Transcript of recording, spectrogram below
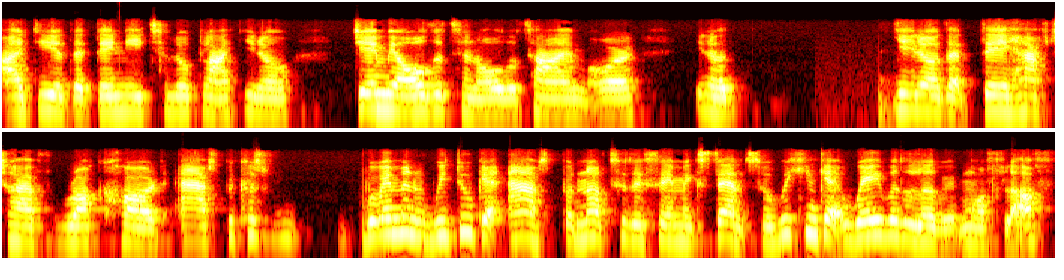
idea that they need to look like, you know, Jamie Alderton all the time, or you know, you know that they have to have rock hard abs because women we do get abs, but not to the same extent. So we can get away with a little bit more fluff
